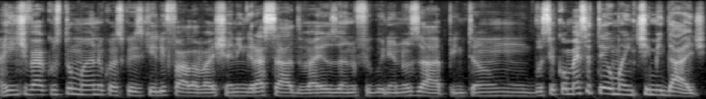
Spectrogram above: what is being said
a gente vai acostumando com as coisas que ele fala, vai achando engraçado, vai usando figurinha no zap. Então você começa a ter uma intimidade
